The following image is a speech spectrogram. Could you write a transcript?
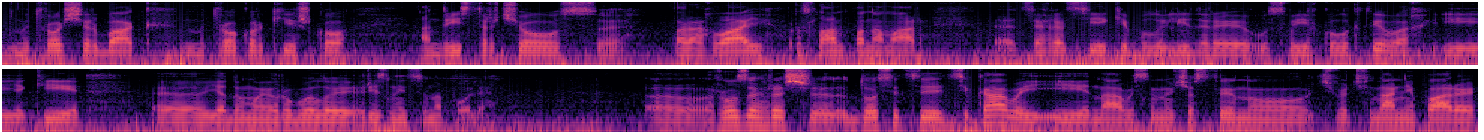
Дмитро Щербак, Дмитро Коркішко, Андрій Старчоус, Парагвай, Руслан Панамар. Е, Це гравці, які були лідери у своїх колективах і які, е, я думаю, робили різницю на полі. Е, Розіграш досить цікавий, і на весняну частину чвертьфінальні пари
